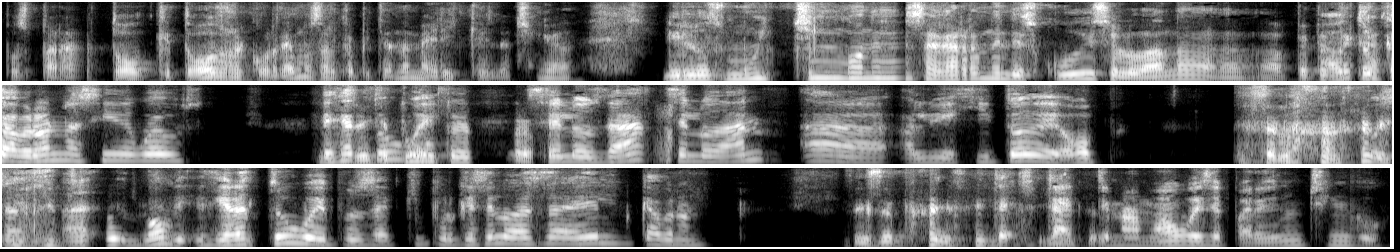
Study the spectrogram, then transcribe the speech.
pues para todo, que todos recordemos al Capitán América y la chingada. Y los muy chingones agarran el escudo y se lo dan a, a Pepe. A otro cabrón así de huevos. Deja así tú, güey. Se los da, se lo dan a, al viejito de Op. Se lo o sea, a, ¿no? Dijeras tú, güey, pues aquí, ¿por qué se lo das a él, cabrón? Sí, se parece te, te, te, mamó, güey, se parece un chingo.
